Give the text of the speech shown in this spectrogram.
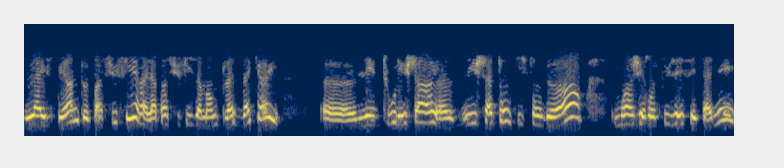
La SPA ne peut pas suffire, elle n'a pas suffisamment de places d'accueil. Euh, les, tous les chats, euh, les chatons qui sont dehors, moi j'ai refusé cette année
